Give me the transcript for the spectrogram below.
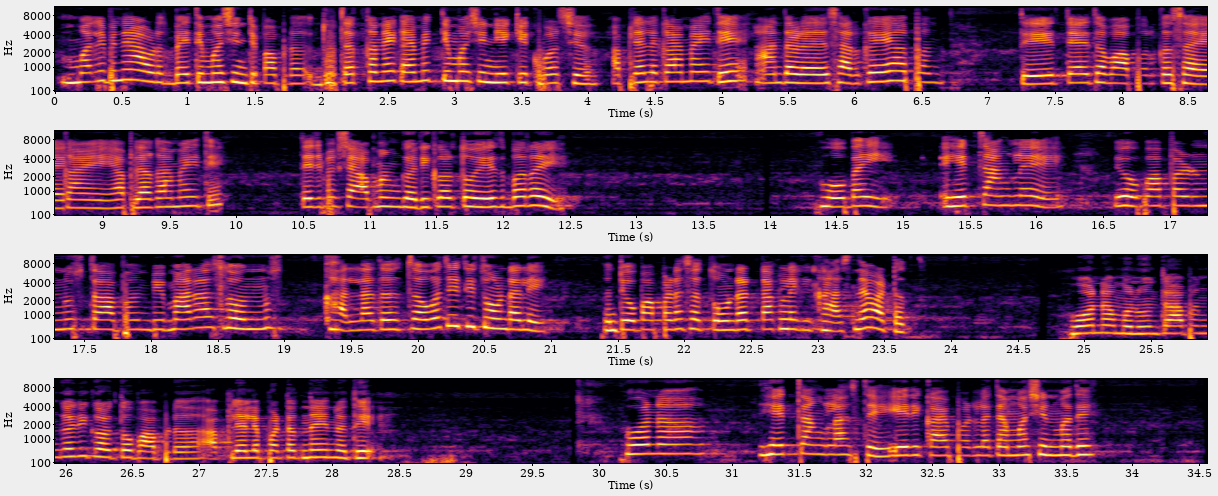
मला बी नाही आवडत बाई ते मशीनचे पापड. धुतात का नाही? काय माहीत ते मशीन एक एक वर्ष? आपल्याला काय माहिती आहे? आंधळ्यासारखं आहे आपण. ते त्याचा वापर कसा आहे? काय आहे, आपल्याला काय माहिती आहे? त्याच्यापेक्षा आपण घरी करतो हेच बरं आहे. हो बाई हेच चांगलं आहे. हो पापड नुसतं आपण बिमार असलो नुस खाल्ला तर चवच येते तोंडाले. आणि तो पापड असा तोंडात टाकला की खास नाही वाटत. हो ना म्हणून तर आपण घरी करतो पापडं? आपल्याला पटत नाही ना ते. हो ना. हेच चांगलं असते. एरी काय पडलं त्या मशीनमध्ये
